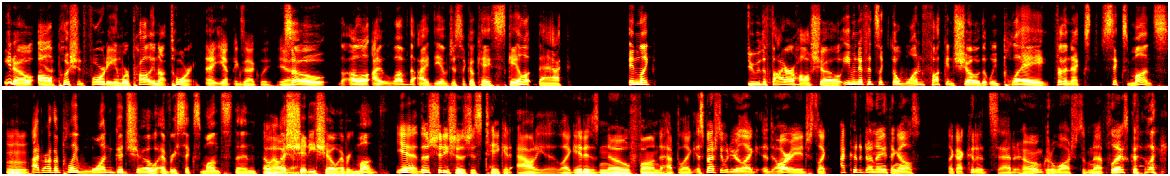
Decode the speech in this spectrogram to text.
you know all Yeah. pushing 40 and we're probably not touring. Uh, yep, exactly. Yeah. So I I love the idea of just like okay scale it back and like do the fire hall show even if it's like the one fucking show that we play for the next 6 months. Mhm. I'd rather play one good show every 6 months than Oh a yeah. shitty show every month. Yeah, those shitty shows just take it out of you. Like it is no fun to have to like, especially when you're like at our age. It's like I could have done anything else. Like I could have sat at home, could have watched some Netflix, could have like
